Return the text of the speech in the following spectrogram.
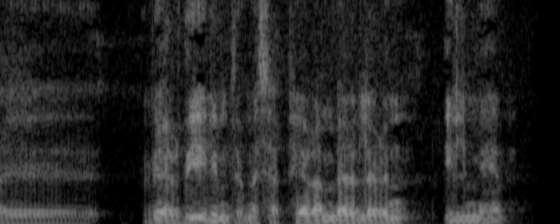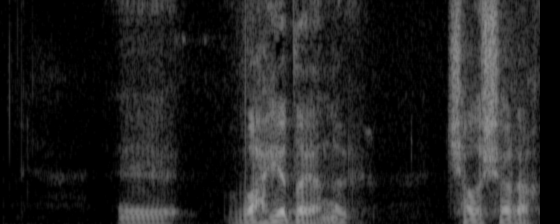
e, verdiği ilimdir. Mesela peygamberlerin ilmi e, vahye dayanır. Çalışarak,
